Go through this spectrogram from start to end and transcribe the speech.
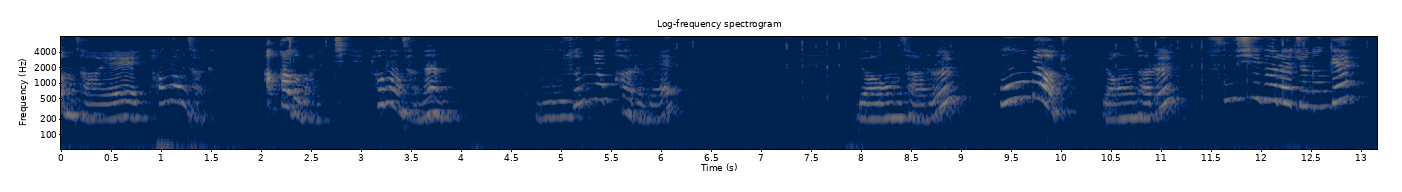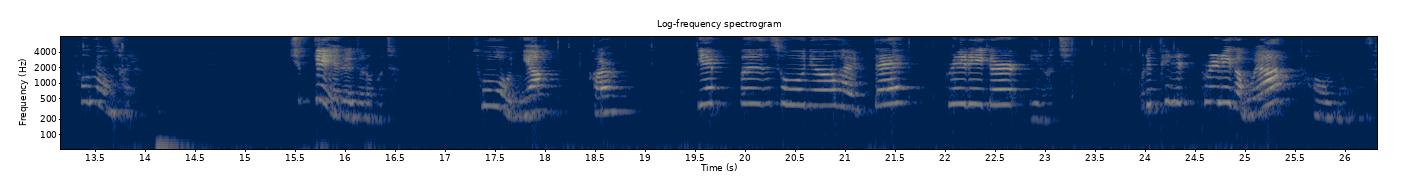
투부정사의 형용사는 아까도 말했지. 형용사는 무슨 역할을 해? 명사를 꾸며줘. 명사를 수식을 해주는 게 형용사야. 쉽게 예를 들어보자. 소녀, 걸. 예쁜 소녀 할 때 pretty girl 이러지. 우리 pretty, pretty가 뭐야? 형용사.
